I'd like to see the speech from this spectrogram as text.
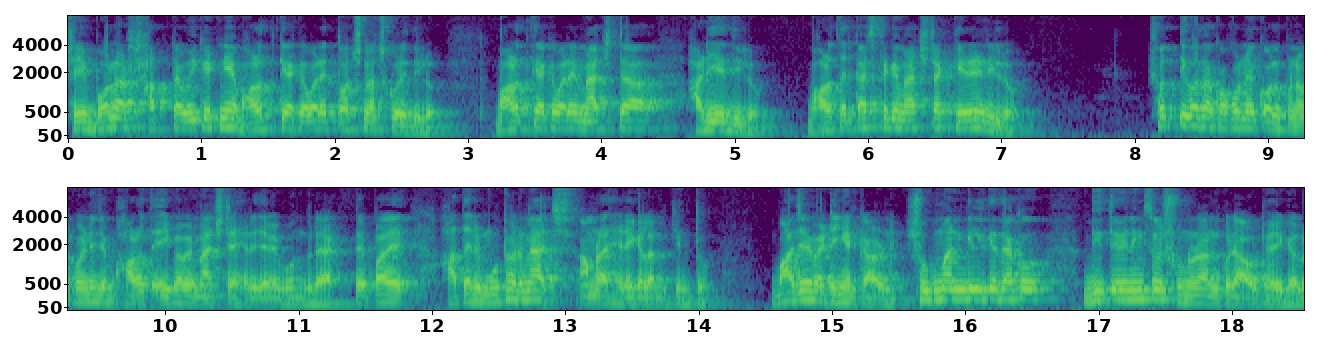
সেই বলার সাতটা উইকেট নিয়ে ভারতকে একেবারে তছনছ করে দিল। ভারতকে একেবারে ম্যাচটা হারিয়ে দিল। ভারতের কাছ থেকে ম্যাচটা কেড়ে নিল। সত্যি কথা কখনোই কল্পনা করিনি যে ভারত এইভাবে ম্যাচটা হেরে যাবে বন্ধুরা। একটা পারে হাতের মুঠোর ম্যাচ আমরা হেরে গেলাম কিন্তু। বাজে ব্যাটিংয়ের কারণে। শুভমান গিলকে দেখো, দ্বিতীয় ইনিংসেও শূন্য রান করে আউট হয়ে গেল।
